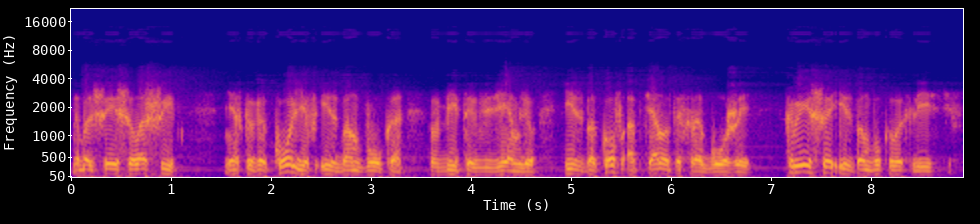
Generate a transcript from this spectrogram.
на большие шалаши, несколько кольев из бамбука, вбитых в землю, и с боков обтянутых рогожей, крыша из бамбуковых листьев.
